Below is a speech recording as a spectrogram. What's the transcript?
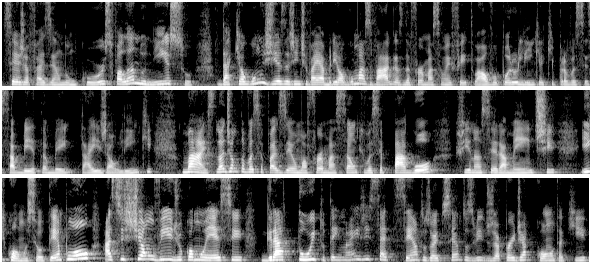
seja fazendo um curso. Falando nisso, daqui a alguns dias a gente vai abrir algumas vagas da formação efeitual. Vou pôr o link aqui para você saber também, tá aí já o link. Mas não adianta você fazer uma formação que você pagou financeiramente e com o seu tempo ou assistir a um vídeo como esse gratuito. Tem mais de 700, 800 vídeos, já perdi a conta aqui.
